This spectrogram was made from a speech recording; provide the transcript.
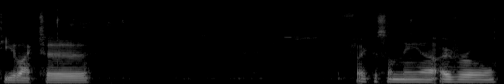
Do you like to focus on the uh, overall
